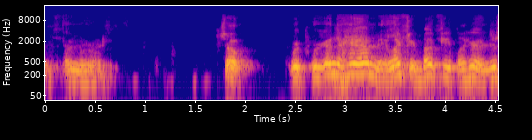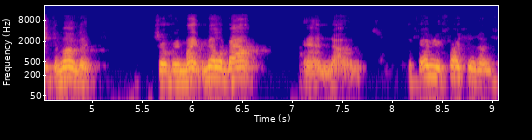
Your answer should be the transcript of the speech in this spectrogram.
it's done already. So we're, we're going to have the electric boat people here in just a moment. So we might mill about and um, if you have any questions on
